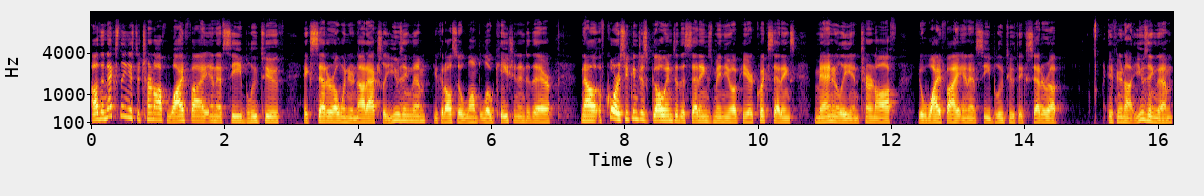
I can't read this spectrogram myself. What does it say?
Uh, the next thing is to turn off Wi-Fi, NFC, Bluetooth, etc. when you're not actually using them. You could also lump location into there. Now, of course, you can just go into the settings menu up here, quick settings, manually and turn off your Wi-Fi, NFC, Bluetooth, etc. If you're not using them,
